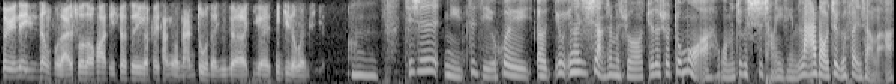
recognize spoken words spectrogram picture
对于内地政府来说的话，的确是一个非常有难度的一个一个经济的问题。嗯，其实你自己会呃，又应该是市场上面说，觉得说周末啊，我们这个市场已经拉到这个份上了啊。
